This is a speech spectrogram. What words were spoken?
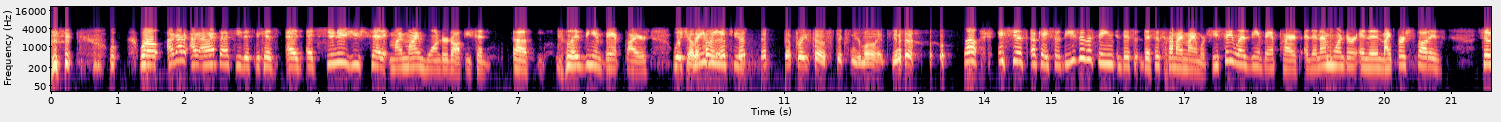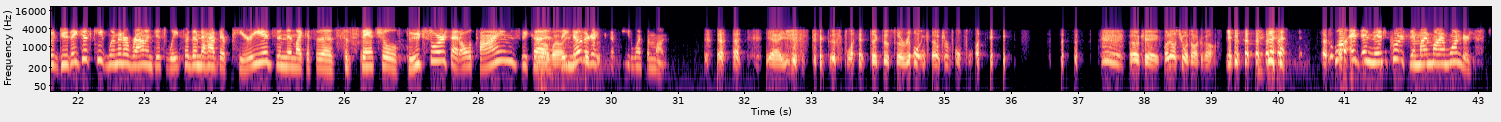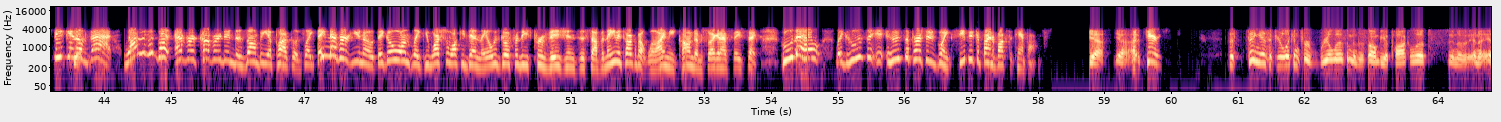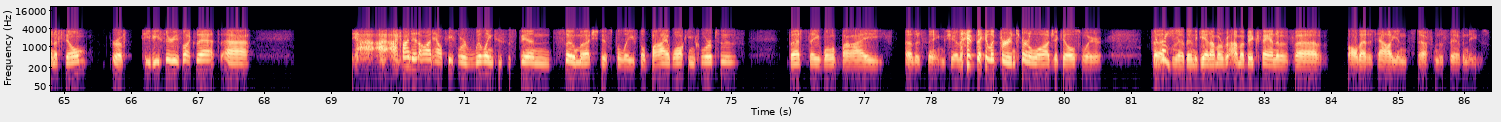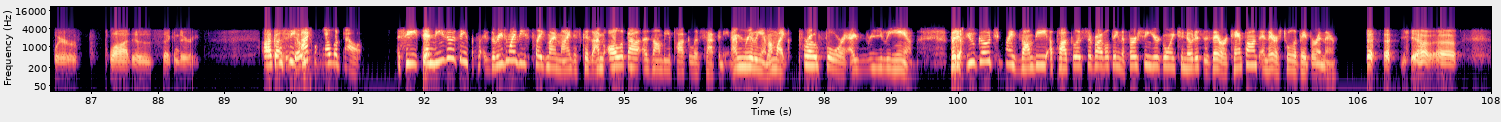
well, I got. I, I have to ask you this because as as soon as you said it, my mind wandered off. You said uh, lesbian vampires, which yeah, brings that kinda, me that, to that, that, that phrase kind of sticks in your mind, you know. well, it's just okay. So these are the thing. This this is how my mind works. You say lesbian vampires, and then I'm wondering, and then my first thought is, so do they just keep women around and just wait for them to have their periods, and then like it's a substantial food source at all times oh, because oh, well, they know they're going to get the feed once a month. yeah, you just took this play, took this to a real uncomfortable place. okay, what else you want to talk about? Well, and, and then of course, then my mind wonders. Speaking Yeah. of that, why wasn't that ever covered in the zombie apocalypse? Like they never, you know, they go on like you watch The Walking Dead, and they always go for these provisions and stuff, and they even talk about, well, I need condoms so I can have safe sex. Who the hell? Like who's the who's the person who's going? See if you can find a box of tampons. yeah, yeah. I, Like seriously. the thing is, if you're looking for realism in the zombie apocalypse in a in a, in a film or a TV series like that, uh, I, I find it odd how people are willing to suspend so much disbelief. They'll buy walking corpses, but they won't buy other things. You know, they they look for internal logic elsewhere. But like- you know, then again, I'm a I'm a big fan of uh, all that Italian stuff from the '70s, where plot is secondary. I've got Well, see, you know, I'm all about. See, and these are the things. The reason why these plague my mind is because I'm all about a zombie apocalypse happening. I really am. I'm like pro for it. I really am. But if you go to my zombie apocalypse survival thing, the first thing you're going to notice is there are tampons and there is toilet paper in there. yeah, uh,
